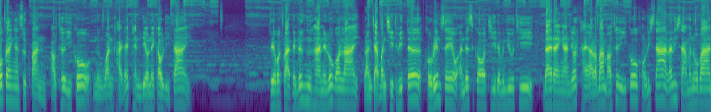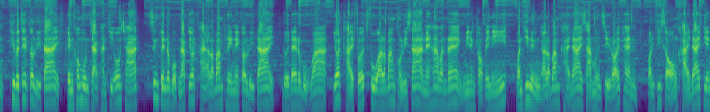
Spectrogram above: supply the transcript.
พบรายงานสุดปัน Alter Ego 1 วันขายได้แผ่นเดียวในเกาหลีใต้ เรียกว่ากลายเป็นเรื่องฮือฮาในโลกออนไลน์ หลังจากบัญชี Twitter Korean Sale underscore TWT ได้รายงานยอดขายอัลบั้ม Alter Ego ของลิซ่าและลิสามโนบาล ที่ประเทศเกาหลีใต้ เป็นข้อมูลจาก Hantio Chart ซึ่งเป็นระบบนับยอดขายอัลบั้มเพลงในเกาหลีใต้ โดยได้ระบุว่ายอดขาย First Full อัลบั้มของลิซ่าใน 5 วันแรกมีดังต่อไปนี้ วันที่ 1 อัลบั้มขายได้ 3400แผ่น วันที่ 2 ขายได้เพียง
